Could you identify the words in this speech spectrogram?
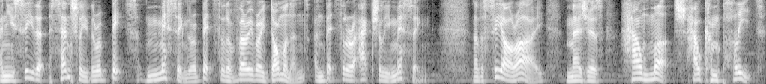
And you see that essentially there are bits missing. There are bits that are very, very dominant and bits that are actually missing. Now the CRI measures how much, how complete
